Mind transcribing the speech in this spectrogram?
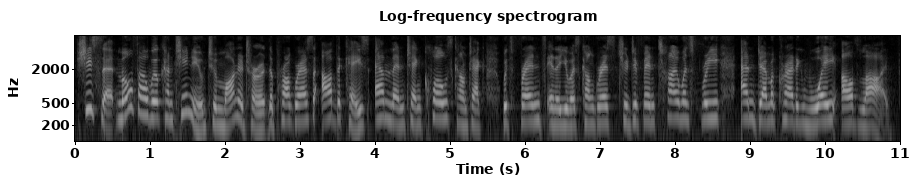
she said MOFA will continue to monitor the progress of the case and maintain close contact with friends in the U.S. Congress to defend Taiwan's free and democratic way of life.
